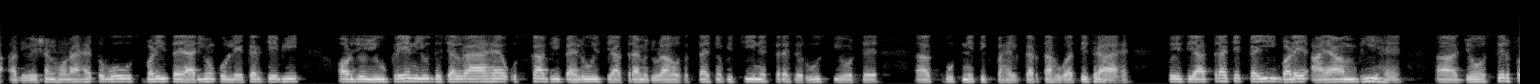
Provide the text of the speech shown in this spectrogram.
अधिवेशन होना है तो वो उस बड़ी तैयारियों को लेकर के भी, और जो यूक्रेन युद्ध चल रहा है, उसका भी पहलू इस यात्रा में जुड़ा हो सकता है, क्योंकि चीन एक तरह से रूस की ओर से कूटनीतिक पहल करता हुआ दिख रहा है। तो इस यात्रा के कई बड़े आयाम भी हैं जो सिर्फ़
